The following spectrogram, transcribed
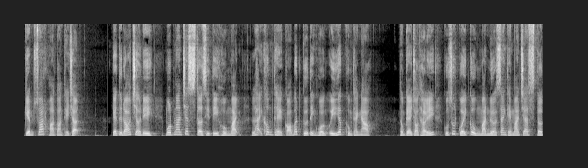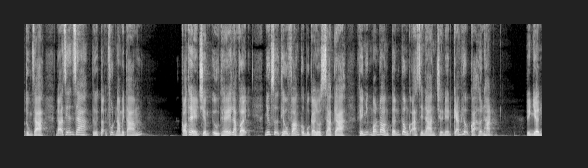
kiểm soát hoàn toàn thế trận. Kể từ đó trở đi, một Manchester City hùng mạnh lại không thể có bất cứ tình huống uy hiếp khung thành nào. Thống kê cho thấy, cú sút cuối cùng mà nửa xanh thành Manchester tung ra đã diễn ra từ tận phút 58. Có thể chiếm ưu thế là vậy, nhưng sự thiếu vắng của Bukayo Saka khiến những món đòn tấn công của Arsenal trở nên kém hiệu quả hơn hẳn. Tuy nhiên,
